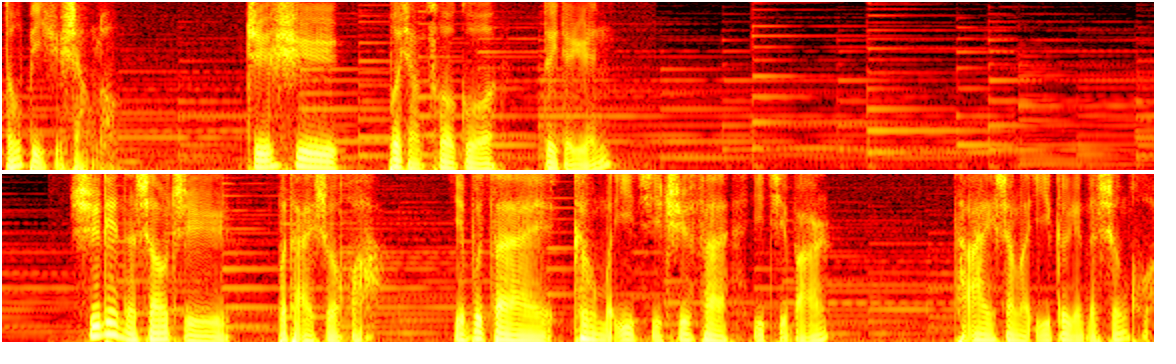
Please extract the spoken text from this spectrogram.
都必须上路。只是不想错过对的人。失恋的烧纸不太爱说话，也不再跟我们一起吃饭、一起玩儿他爱上了一个人的生活。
